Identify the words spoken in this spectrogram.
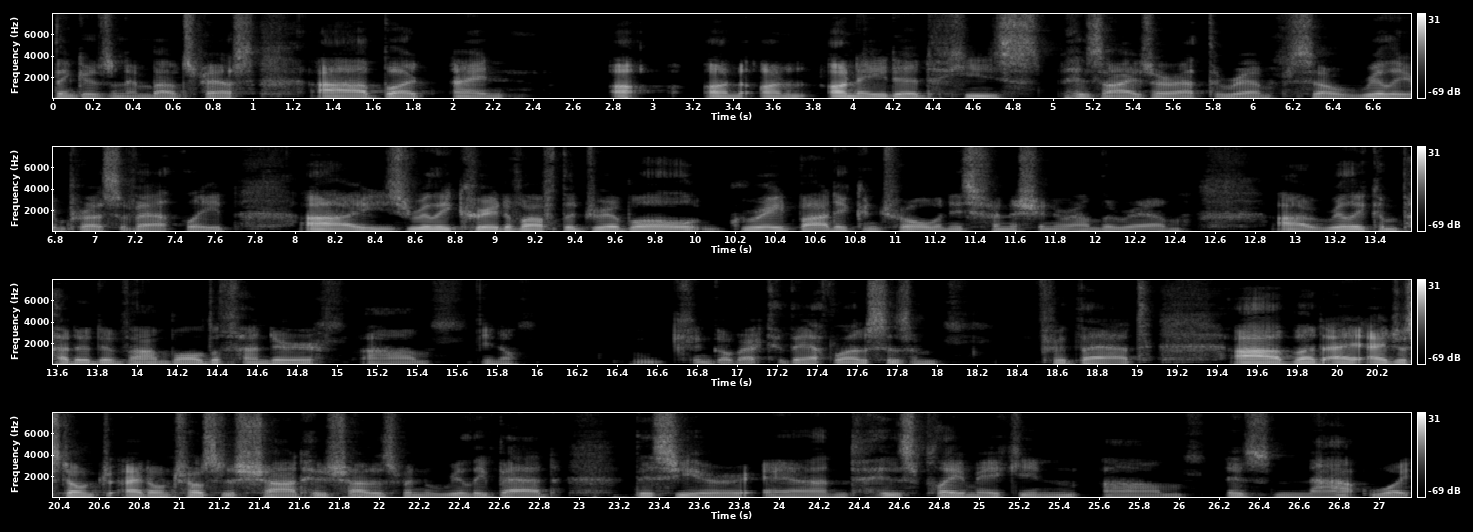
think it was an inbounds pass. Uh, but I mean, un, un, unaided, he's his eyes are at the rim. So really impressive athlete. Uh, he's really creative off the dribble, great body control when he's finishing around the rim. Uh, really competitive on ball defender. Um, you know, can go back to the athleticism for that. Uh, but I, I just don't I don't trust his shot. His shot has been really bad this year, and his playmaking um, is not what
